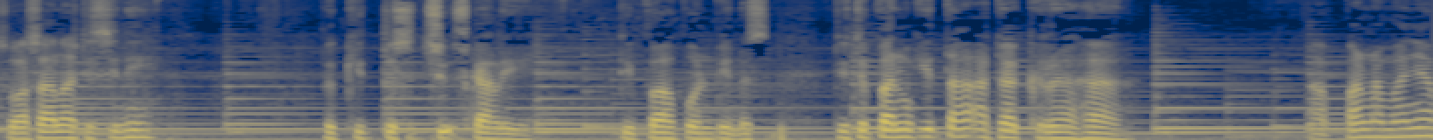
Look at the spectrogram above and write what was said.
Suasana di sini begitu sejuk sekali. Di bawah pohon pinus. Di depan kita ada geraha. Apa namanya?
